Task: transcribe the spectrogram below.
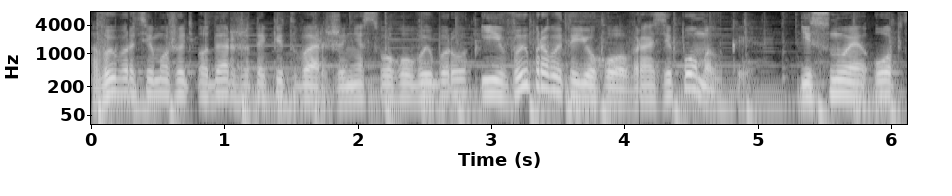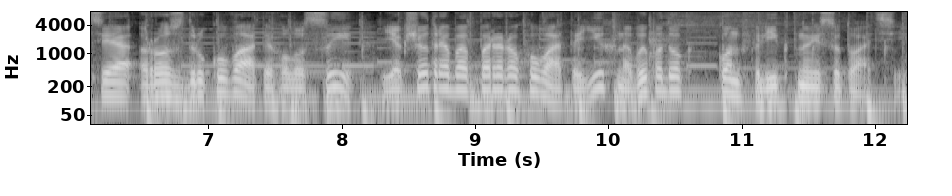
Виборці можуть одержати підтвердження свого вибору і виправити його в разі помилки. Існує опція роздрукувати голоси, якщо треба перерахувати їх на випадок конфліктної ситуації.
